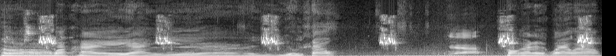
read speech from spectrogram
à, bác hai gái với à, vợ sáu. Dạ. Con cái này khỏe phải không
